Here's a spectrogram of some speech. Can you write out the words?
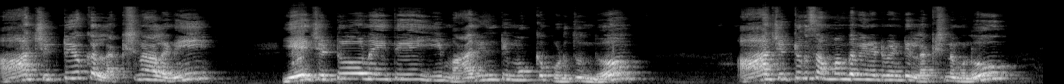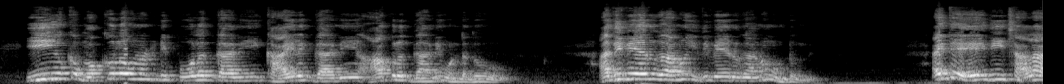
ఆ చెట్టు యొక్క లక్షణాలని ఏ చెట్టులోనైతే ఈ మారింటి మొక్క పుడుతుందో ఆ చెట్టుకు సంబంధమైనటువంటి లక్షణములు ఈ యొక్క మొక్కలో ఉన్నటువంటి పూలకు కానీ కాయలకు కానీ ఆకులకు కానీ ఉండదు. అది వేరుగాను ఇది వేరుగాను ఉంటుంది. అయితే ఇది చాలా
